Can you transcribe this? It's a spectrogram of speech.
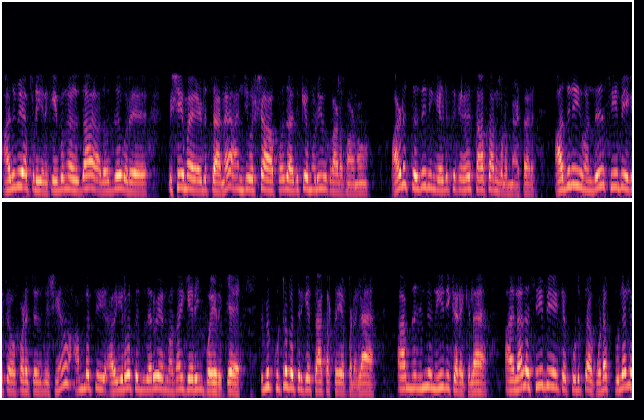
அதுவே அப்படி இருக்குது இவங்க தான் அது வந்து ஒரு விஷயமா எடுத்தாங்க. அஞ்சு வருஷம் ஆகும்போது போது அதுக்கே முடிவு காண காணும். அடுத்தது நீங்கள் எடுத்துக்கிறது சாத்தான்குளம் மேட்டர். அதுலேயும் வந்து சிபிஐ கிட்ட ஒப்படைச்சது விஷயம் ஐம்பத்தி இருபத்தஞ்சு தடவை என்ன தான் ஹியரிங் போயிருக்கு. இன்னும் குற்றப்பத்திரிகை தாக்கல் செய்யப்படலை. அப்படின்னு இன்னும் நீதி கிடைக்கல. அதனால சிபிஐ கிட்ட கொடுத்தா கூட புலர்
